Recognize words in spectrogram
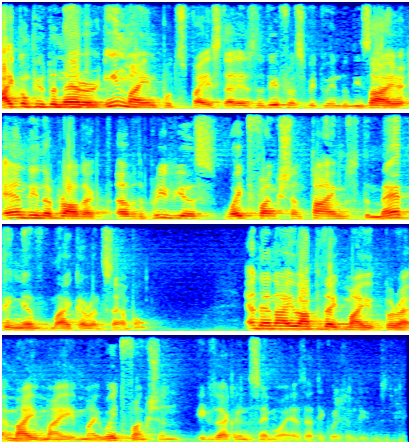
I compute an error in my input space, that is the difference between the desire and the inner product of the previous weight function times the mapping of my current sample. And then I update my, my, my, my weight function exactly in the same way as that equation gives me.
